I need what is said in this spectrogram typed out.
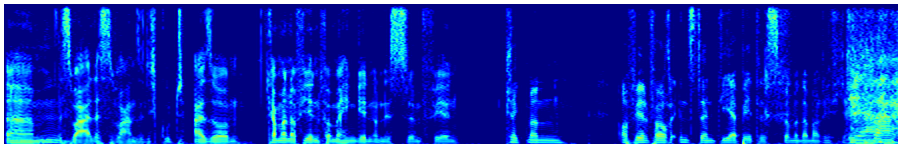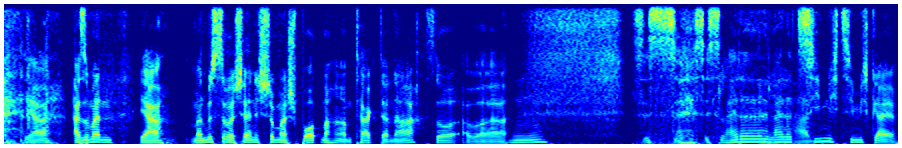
Ähm, Mm. Das war alles wahnsinnig gut. Also kann man auf jeden Fall mal hingehen und ist zu empfehlen. Kriegt man auf jeden Fall auch Instant Diabetes, wenn man da mal richtig Ja, ja. Also man, ja, man müsste wahrscheinlich schon mal Sport machen am Tag danach, so, aber Mhm. Es ist, es ist leider, Ja. leider ziemlich, ziemlich geil.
